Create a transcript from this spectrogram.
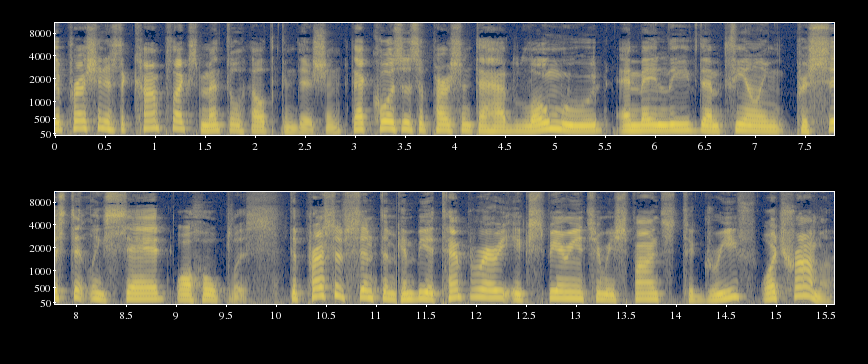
Depression is a complex mental health condition that causes a person to have low mood and may leave them feeling persistently sad or hopeless. Depressive symptoms can be a temporary experience in response to grief or trauma,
